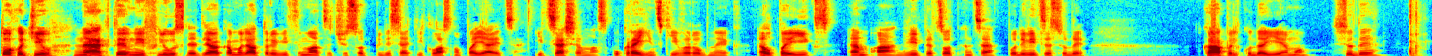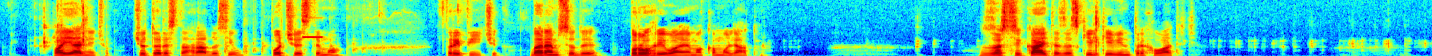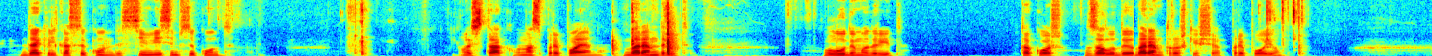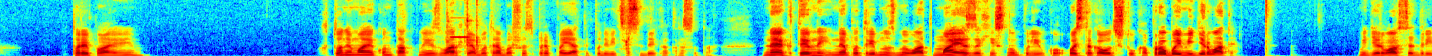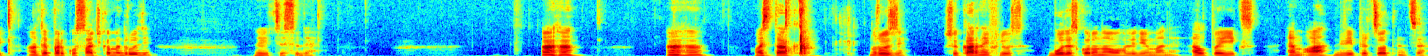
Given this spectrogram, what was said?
Хто хотів неактивний флюс для акумуляторів 18650 і класно паяється. І це ще в нас український виробник LPX MA2500NC. Подивіться сюди. Капельку даємо сюди. Паяльничок 400 градусів. Почистимо. Припічик. Беремо сюди, прогріваємо акумулятор. Засікайте, за скільки він прихватить. Декілька секунд, 7-8 секунд. Ось так у нас припаяно. Беремо дріт, лудимо дріт. Також залудили. Беремо трошки ще припою. Припаюємо. Хто не має контактної зварки або треба щось припаяти, подивіться сюди, яка красота. Неактивний, не потрібно змивати, має захисну плівку. Ось така от штука. Пробуємо відірвати. Відірвався дріт. А тепер кусачками, друзі. Дивіться сюди. Ага. Ага. Ось так. Друзі, шикарний флюс. Буде скоро на огляді у мене. LPX MA 2500NC.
